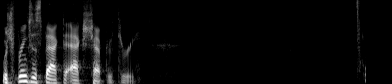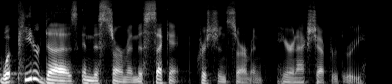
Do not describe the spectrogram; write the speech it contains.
which brings us back to Acts chapter 3. What Peter does in this sermon, this second Christian sermon here in Acts chapter 3,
